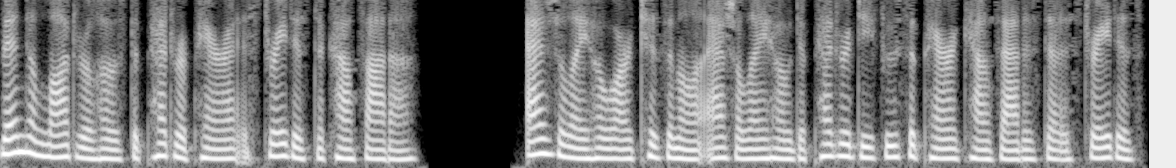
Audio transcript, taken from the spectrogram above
Venda ladrilhos de pedra para estretas de calçada. Azulejo artesanal Azulejo de pedra difusa para calçadas de estretas,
